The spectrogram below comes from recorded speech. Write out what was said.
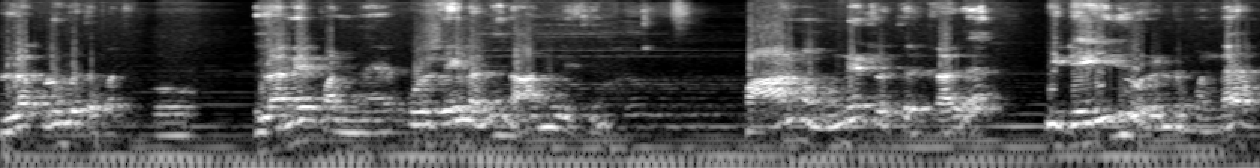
நல்லா குடும்பத்தை பார்த்துக்கோ எல்லாமே பண்ண. ஒரு கையில வந்து இந்த ஆன்மீகத்தையும் ஆன்ம முன்னேற்றத்திற்காக நீ டெய்லி ஒரு ரெண்டு மணி நேரம்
